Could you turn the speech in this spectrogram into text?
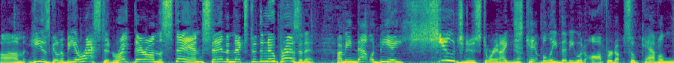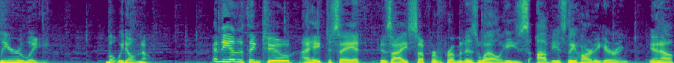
um, he is going to be arrested right there on the stand, standing next to the new president. I mean, that would be a huge news story, and I just can't believe that he would offer it up so cavalierly. But we don't know. And the other thing, too, I hate to say it because I suffer from it as well. He's obviously hard of hearing, you know?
